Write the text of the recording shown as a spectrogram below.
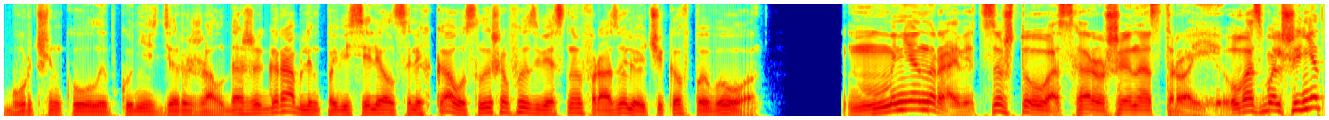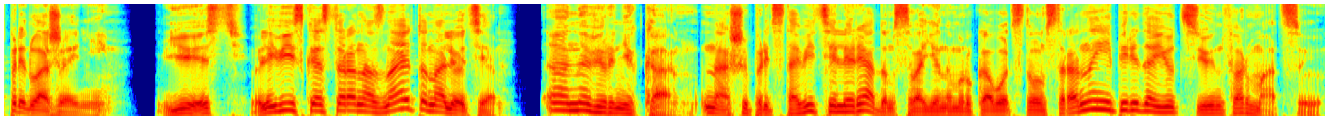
Бурченко улыбку не сдержал. Даже Граблин повеселел слегка, услышав известную фразу летчиков ПВО. «Мне нравится, что у вас хороший настрой. У вас больше нет предложений?» «Есть. Ливийская сторона знает о налете?» а «Наверняка. Наши представители рядом с военным руководством страны и передают всю информацию.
